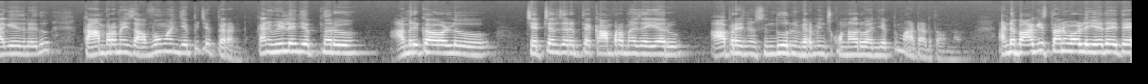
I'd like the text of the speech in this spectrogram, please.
ఆగేది లేదు. కాంప్రమైజ్ అవ్వమని చెప్పి చెప్పారంట. కానీ వీళ్ళు ఏం చెప్తున్నారు? అమెరికా వాళ్ళు చర్చలు జరిపితే కాంప్రమైజ్ అయ్యారు ఆపరేషన్ సింధూర్ని విరమించుకున్నారు అని చెప్పి మాట్లాడుతూ ఉన్నారు. అంటే పాకిస్తాన్ వాళ్ళు ఏదైతే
